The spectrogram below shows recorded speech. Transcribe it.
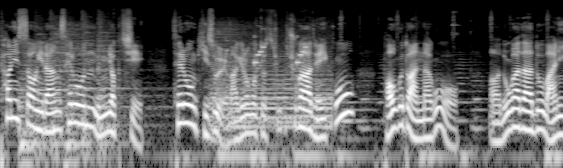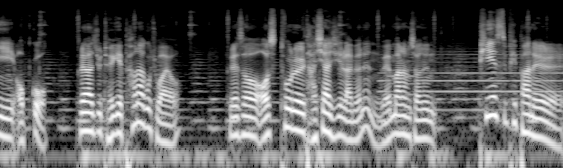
편의성이랑 새로운 능력치 새로운 기술 막 이런 것도 추, 추가가 돼 있고 버그도 안 나고 어, 노가다도 많이 없고 그래가지고 되게 편하고 좋아요. 그래서 어스토를 다시 하시려면은 웬만하면 저는 PSP판을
